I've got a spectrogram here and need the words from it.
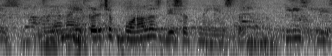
प्लीज मला ना इकडच्या कोणालाच दिसत नाही आहे सर प्लीज प्लीज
